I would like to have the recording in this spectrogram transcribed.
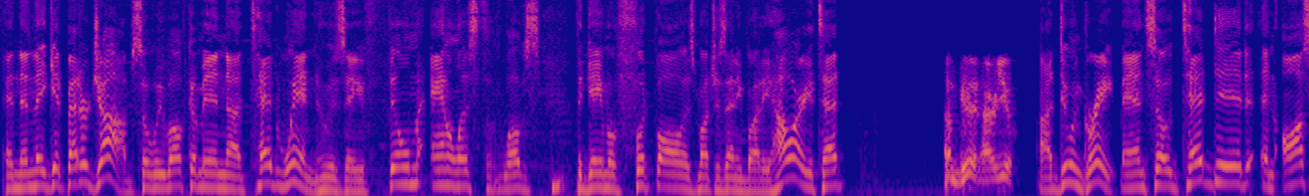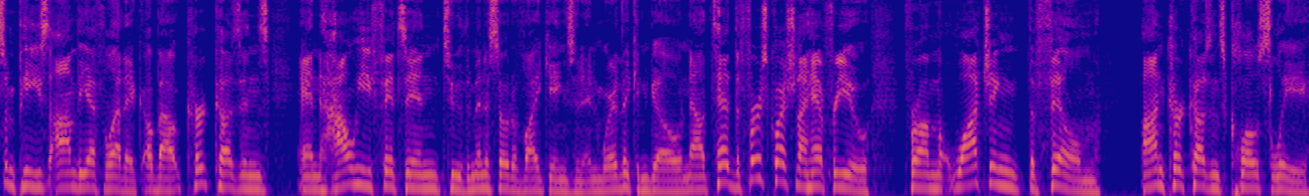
and then they get better jobs. So we welcome in uh, Ted Nguyen, who is a film analyst, loves the game of football as much as anybody. How are you, Ted? I'm good. How are you? Uh, doing great, man. So Ted did an awesome piece on the Athletic about Kirk Cousins and how he fits into the Minnesota Vikings and, and where they can go. Now, Ted, the first question I have for you from watching the film on Kirk Cousins closely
